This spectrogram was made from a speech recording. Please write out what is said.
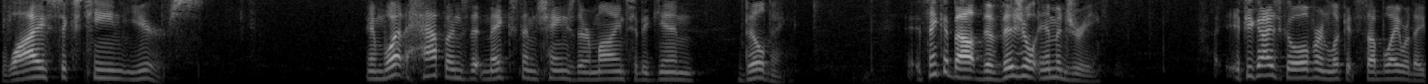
Why 16 years? And what happens that makes them change their mind to begin building? Think about the visual imagery. If you guys go over and look at Subway, where they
